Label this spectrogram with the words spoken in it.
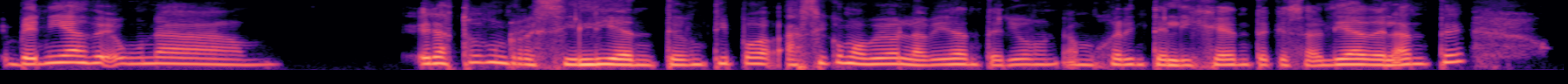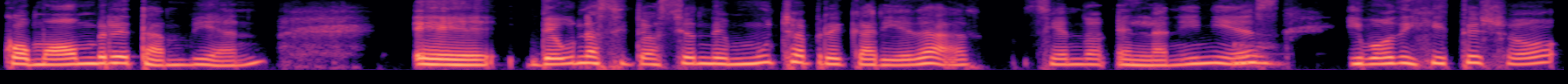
venías de una eras todo un resiliente, un tipo, así como veo en la vida anterior, una mujer inteligente que salía adelante, como hombre también, eh, de una situación de mucha precariedad, siendo en la niñez, Mm, y vos dijiste, yo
